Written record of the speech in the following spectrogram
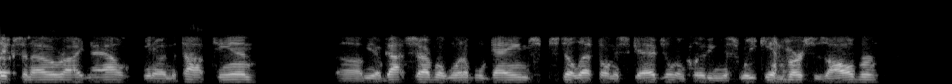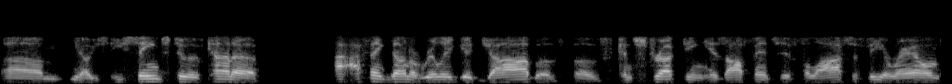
six and zero oh right now. You know in the top ten. Um, you know got several winnable games still left on his schedule, including this weekend versus Auburn. Um, you know he, he seems to have kind of I, I think done a really good job of of constructing his offensive philosophy around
